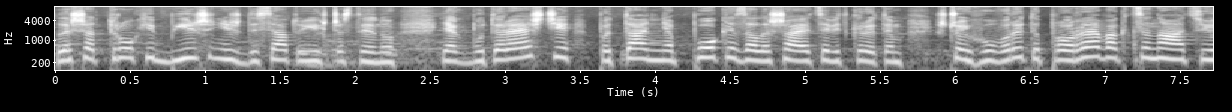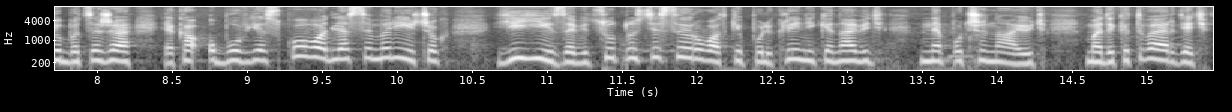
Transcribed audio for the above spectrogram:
лише трохи більше, ніж десяту їх частину. Як бути решті, питання поки залишається відкритим. Що й говорити про ревакцинацію БЦЖ, яка обов'язкова для семирічок. Її за відсутності сироватки поліклініки навіть не починають. Медики твердять,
